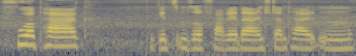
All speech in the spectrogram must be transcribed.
Fuhrpark, da geht es um so Fahrräder instandhalten,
